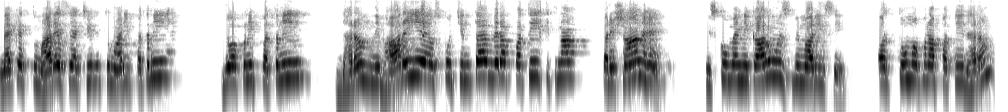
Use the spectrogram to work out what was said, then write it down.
मैं क्या तुम्हारे से अच्छी तो तुम्हारी पत्नी है, जो अपनी पत्नी धर्म निभा रही है, उसको चिंता है, मेरा पति कितना परेशान है, इसको मैं निकालूं इस बीमारी से, और तुम अपना पति धर्म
